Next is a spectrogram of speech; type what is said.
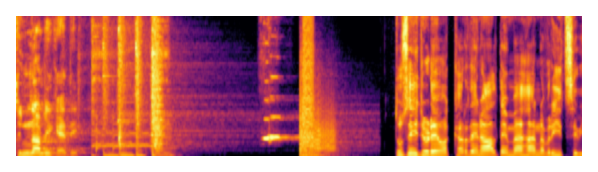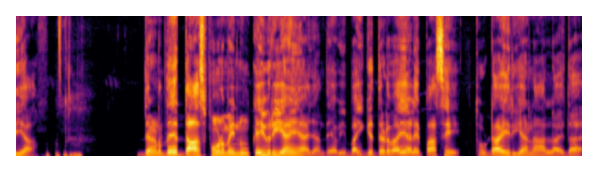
ਜਿੰਨਾ ਵੀ ਕਹਿ ਦੇ। ਤੁਸੀਂ ਜੁੜੇ ਹੋ ਅੱਖਰ ਦੇ ਨਾਲ ਤੇ ਮੈਂ ਹਾਂ ਨਵਰੀਤ ਸਿਵੀਆ। ਦਿਨ ਦੇ 10 ਫੋਨ ਮੈਨੂੰ ਕਈ ਵਾਰੀ ਆਏ ਆ ਜਾਂਦੇ ਆ ਵੀ ਬਾਈ ਗਿੱਦੜਵਾਏ ਵਾਲੇ ਪਾਸੇ ਤੁਹਾਡਾ ਏਰੀਆ ਨਾਲ ਲੱਗਦਾ ਹੈ।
